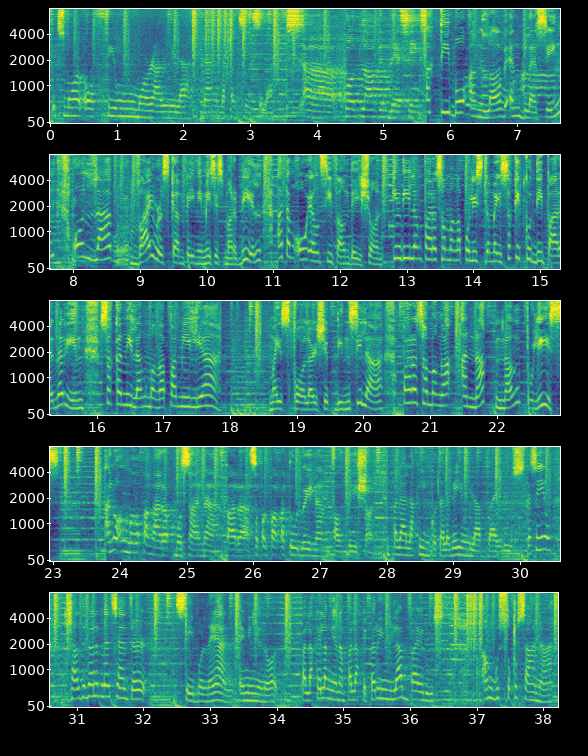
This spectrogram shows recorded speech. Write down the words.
It's more of yung moral nila na napansin sila. uh, called Love and Blessings. Aktibo ang Love and Blessing o Lab Virus Campaign ni Mrs. Marbil at ang OLC Foundation. Hindi lang para sa mga pulis na may sakit kundi para na rin sa kanilang mga pamilya. May scholarship din sila para sa mga anak ng pulis. Ano ang mga pangarap mo sana para sa pagpapatuloy ng foundation? palalakihin ko talaga yung lab virus. Kasi yung Child Development Center, stable na yan. I mean, you know, palaki lang yan ang palaki. Pero yung lab virus, ang gusto ko sana,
